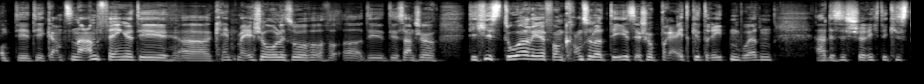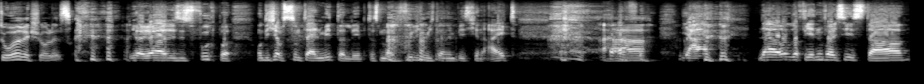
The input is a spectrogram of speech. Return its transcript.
und die, die ganzen Anfänge, die äh, kennt man eh schon alle so, äh, die, die sind schon, die Historie von Console AT ist ja schon breit getreten worden. Ah, das ist schon richtig historisch alles. ja, ja, das ist furchtbar. Und ich habe es zum Teil miterlebt, dass man fühle ich mich dann ein bisschen alt. Ah. ja, na, und auf jeden Fall, sie ist da,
